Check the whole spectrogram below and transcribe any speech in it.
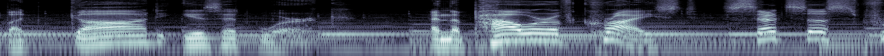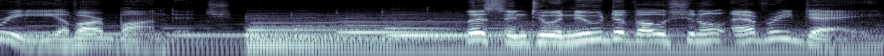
But God is at work, and the power of Christ sets us free of our bondage. Listen to a new devotional every day,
